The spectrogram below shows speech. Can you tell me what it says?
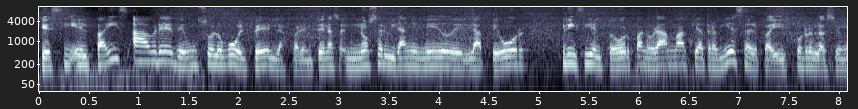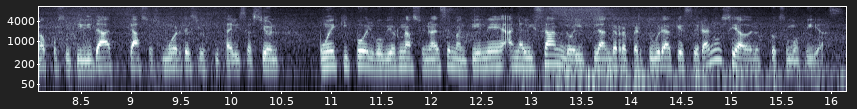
que si el país abre de un solo golpe, las cuarentenas no servirán en medio de la peor crisis, el peor panorama que atraviesa el país con relación a positividad, casos, muertes y hospitalización. Un equipo del Gobierno Nacional se mantiene analizando el plan de reapertura que será anunciado en los próximos días.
